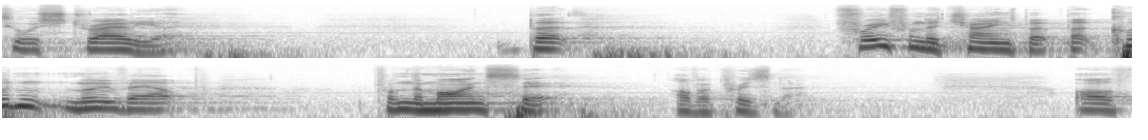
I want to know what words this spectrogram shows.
to Australia, but free from the chains, but, but couldn't move out from the mindset of a prisoner, of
